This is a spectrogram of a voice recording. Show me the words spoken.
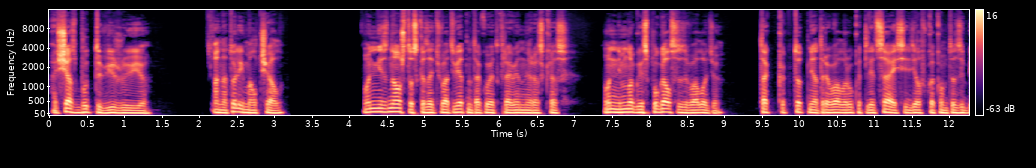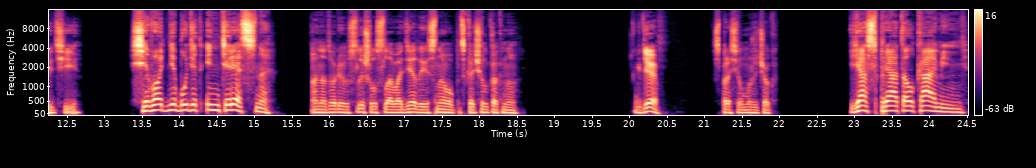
А сейчас будто вижу ее. Анатолий молчал. Он не знал, что сказать в ответ на такой откровенный рассказ. Он немного испугался за Володю, так как тот не отрывал рук от лица и сидел в каком-то забытии. «Сегодня будет интересно!» Анатолий услышал слова деда и снова подскочил к окну. «Где?» — спросил мужичок. «Я спрятал камень!»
